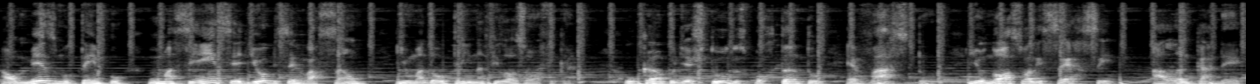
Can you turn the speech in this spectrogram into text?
ao mesmo tempo, uma ciência de observação e uma doutrina filosófica. O campo de estudos, portanto, é vasto e o nosso alicerce, Allan Kardec.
